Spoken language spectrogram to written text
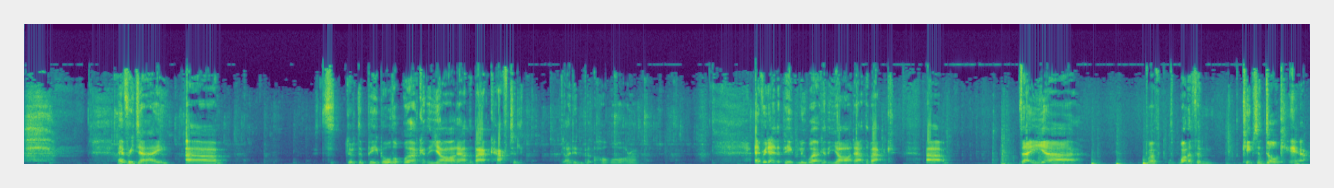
every day, um, the, the people that work at the yard out the back have to. I didn't put the hot water on. Every day, the people who work at the yard out the back, um, they. Uh, one of them keeps a dog here.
